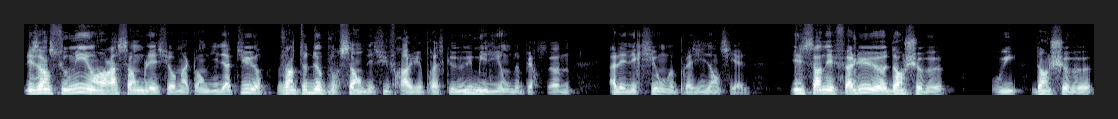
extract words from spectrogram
les insoumis ont rassemblé sur ma candidature 22% des suffrages et presque 8 millions de personnes à l'élection présidentielle. Il s'en est fallu euh, d'un cheveu, oui, d'un cheveu,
